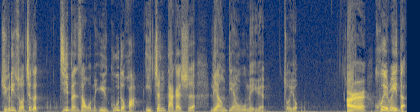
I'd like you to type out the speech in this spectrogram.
举个例子说，这个基本上我们预估的话，一针大概是两点五美元左右，而辉瑞的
